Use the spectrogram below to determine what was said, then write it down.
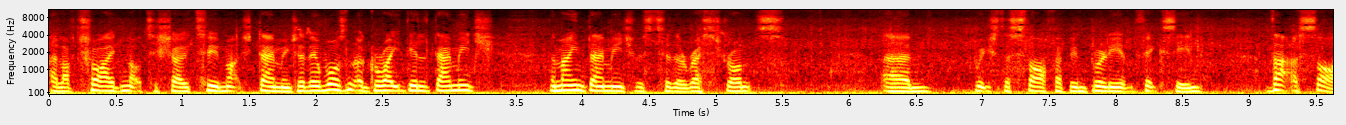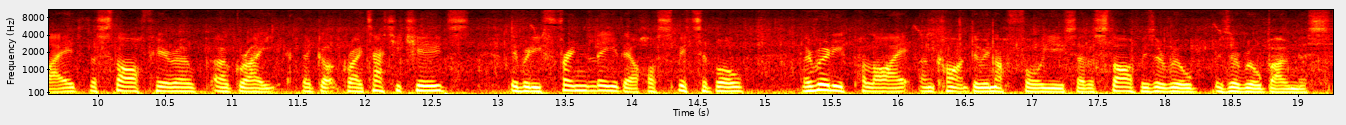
and I've tried not to show too much damage so there wasn't a great deal of damage. The main damage was to the restaurants um, which the staff have been brilliant fixing. That aside the staff here are, are great. They've got great attitudes. They're really friendly. They're hospitable. They're really polite and can't do enough for you. So the staff is a real is a real bonus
